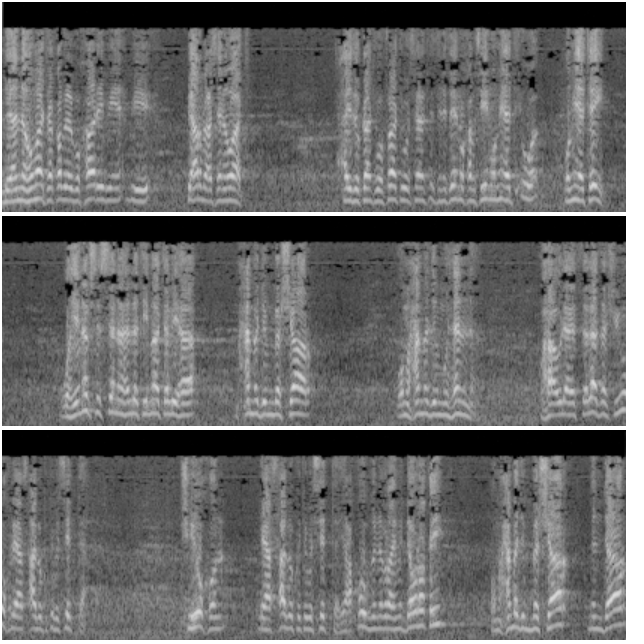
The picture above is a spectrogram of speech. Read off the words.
لأنه مات قبل البخاري بأربع سنوات. حيث كانت وفاته سنة 52 و200 وهي نفس السنة التي مات بها محمد بن بشار ومحمد بن مثنى وهؤلاء الثلاثة شيوخ لأصحاب الكتب الستة. شيوخ لأصحاب الكتب الستة. يعقوب بن إبراهيم الدورقي ومحمد بن بشار بن دار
